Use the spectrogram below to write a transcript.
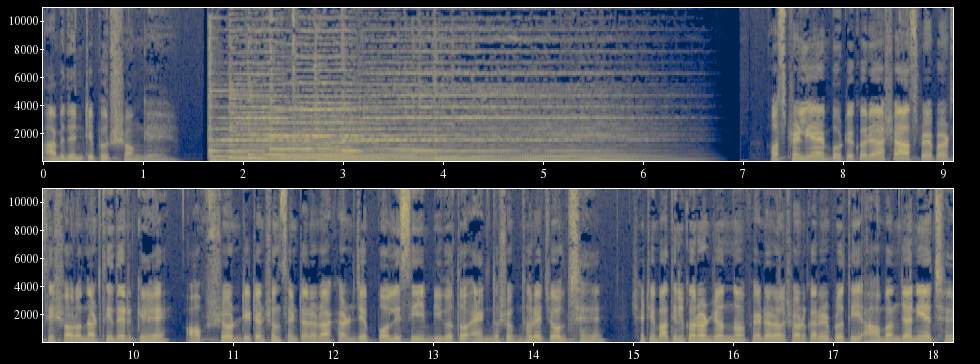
আবেদিন টিপুর সঙ্গে। অস্ট্রেলিয়ায় বোটে করে আসা আশ্রয়প্রার্থী শরণার্থীদেরকে অফশোর ডিটেনশন সেন্টারে রাখার যে পলিসি বিগত এক দশক ধরে চলছে, সেটি বাতিল করার জন্য ফেডারাল সরকারের প্রতি আহ্বান জানিয়েছে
